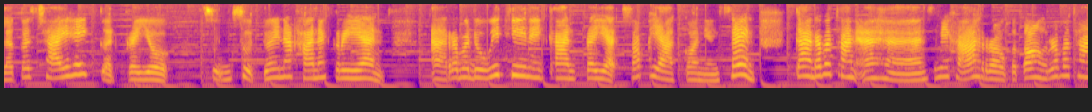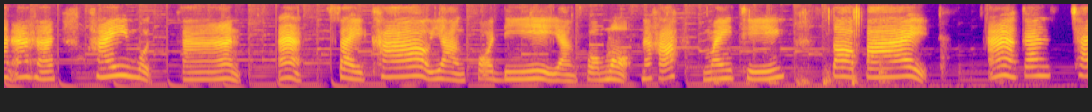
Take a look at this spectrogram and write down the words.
แล้วก็ใช้ให้เกิดประโยชน์สูงสุดด้วยนะคะนักเรียน อะเรามาดูวิธีในการประหยัดทรัพยากรอย่างเช่น การรับประทานอาหารใช่ไหมคะ เราก็ต้องรับประทานอาหารให้หมดจานอะใส่ข้าวอย่างพอดี อย่างพอเหมาะนะคะ ไม่ทิ้ง ต่อไปอะการใช้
